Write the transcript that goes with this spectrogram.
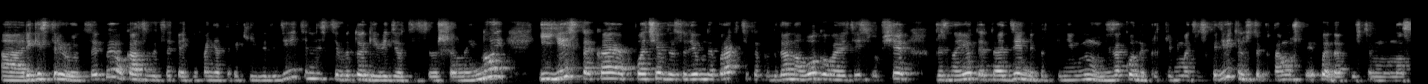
а, регистрируется ИП, указывается опять непонятно какие виды деятельности, в итоге ведется совершенно иной. И есть такая плачевная судебная практика, когда налоговая здесь вообще признает это отдельной предприним... ну, незаконной предпринимательской деятельностью, потому что ИП, допустим, у нас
